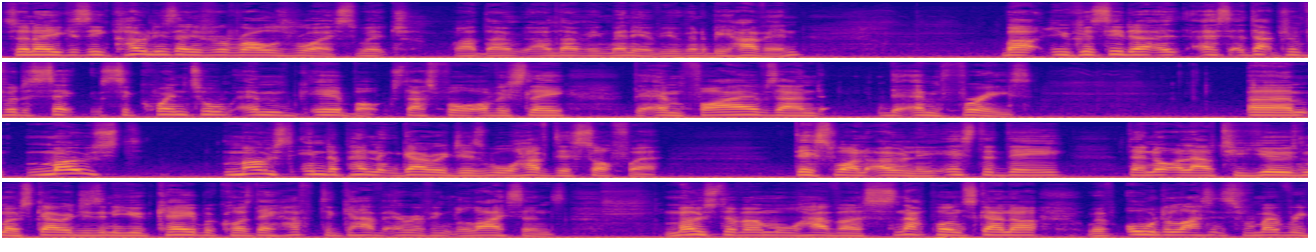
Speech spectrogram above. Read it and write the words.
So now you can see coding settings for Rolls Royce, which I don't I don't think many of you are going to be having. But you can see the adaptation for the sequential M gearbox. That's for obviously the M5s and the M3s. Um, most most independent garages will have this software. This one only. ISTA-D. They're not allowed to use most garages in the UK because they have to have everything licensed. Most of them will have a snap-on scanner with all the licenses from every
